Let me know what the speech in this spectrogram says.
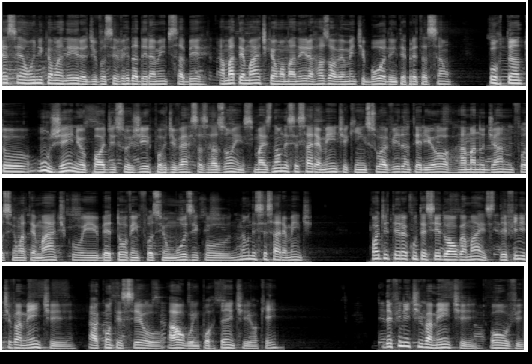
Essa é a única maneira de você verdadeiramente saber. A matemática é uma maneira razoavelmente boa de interpretação. Portanto, um gênio pode surgir por diversas razões, mas não necessariamente que em sua vida anterior Ramanujan fosse um matemático e Beethoven fosse um músico, não necessariamente. Pode ter acontecido algo a mais, definitivamente aconteceu algo importante, ok? Definitivamente houve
